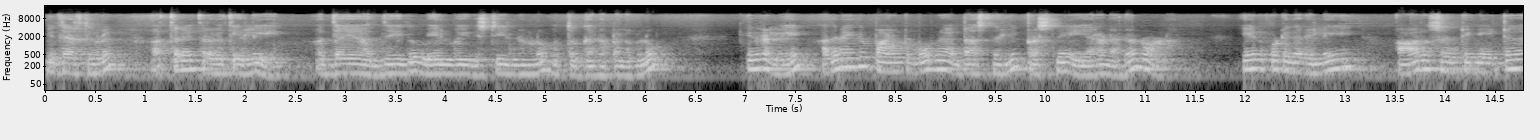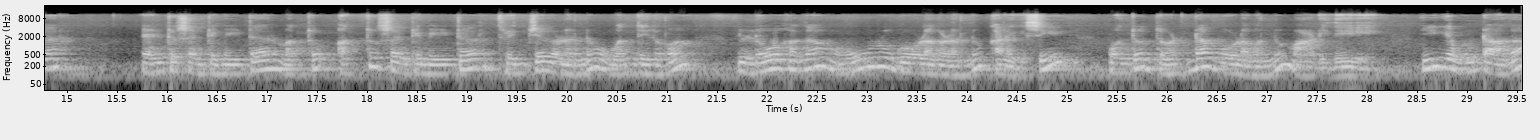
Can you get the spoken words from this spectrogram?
ವಿದ್ಯಾರ್ಥಿಗಳು ಹತ್ತನೇ ತರಗತಿಯಲ್ಲಿ ಅಧ್ಯಾಯ ಹದಿನೈದು, ಮೇಲ್ಮೈ ವಿಸ್ತೀರ್ಣಗಳು ಮತ್ತು ಘನಫಲಗಳು. ಇದರಲ್ಲಿ ಹದಿನೈದು ಪಾಯಿಂಟ್ ಮೂರನೇ ಅಭ್ಯಾಸದಲ್ಲಿ ಪ್ರಶ್ನೆ ಎರಡನ್ನು ನೋಡೋಣ. ಏನು ಕೊಟ್ಟಿದ್ದಾರೆ ಇಲ್ಲಿ? ಆರು ಸೆಂಟಿಮೀಟರ್, ಎಂಟು ಸೆಂಟಿಮೀಟರ್ ಮತ್ತು ಹತ್ತು ಸೆಂಟಿಮೀಟರ್ ತ್ರಿಜ್ಯಗಳನ್ನು ಹೊಂದಿರುವ ಲೋಹದ ಮೂರು ಗೋಳಗಳನ್ನು ಕರಗಿಸಿ ಒಂದು ದೊಡ್ಡ ಗೋಳವನ್ನು ಮಾಡಿದೆ. ಹೀಗೆ ಉಂಟಾದ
